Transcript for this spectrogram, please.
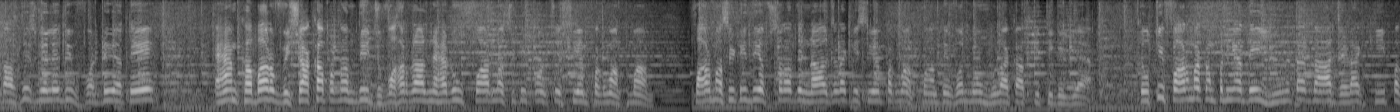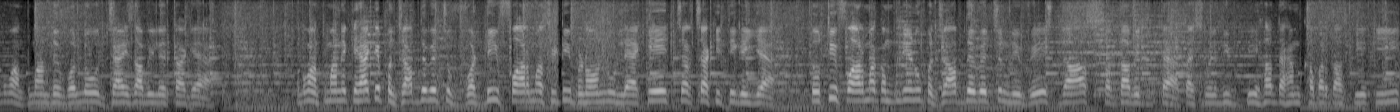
ਦੱਸਦੀ ਇਸ ਵੇਲੇ ਦੀ ਵੱਡੀ ਅਤੇ ਅਹਿਮ ਖਬਰ, ਵਿਸ਼ਾਖਾਪਟਨਮ ਦੀ ਜਵਾਹਰ ਲਾਲ ਨਹਿਰੂ ਫਾਰਮਾਸਿਟੀ ਪਹੁੰਚੇ ਸੀਐਮ ਭਗਵੰਤ ਮਾਨ। ਫਾਰਮਾਸਿਟੀ ਦੇ ਅਫਸਰਾਂ ਦੇ ਨਾਲ ਜਿਹੜਾ ਕਿ ਸੀਐਮ ਭਗਵੰਤ ਮਾਨ ਦੇ ਵੱਲੋਂ ਮੁਲਾਕਾਤ ਕੀਤੀ ਗਈ ਹੈ। ਤੇ ਉੱਥੇ ਫਾਰਮਾ ਕੰਪਨੀਆਂ ਦੇ ਯੂਨਿਟਾਂ ਦਾ ਜਿਹੜਾ ਕਿ ਭਗਵੰਤ ਮਾਨ ਦੇ ਵੱਲੋਂ ਜਾਇਜ਼ਾ ਵੀ ਲਿੱਤਾ ਗਿਆ ਹੈ। ਭਗਵੰਤ ਮਾਨ ਨੇ ਕਿਹਾ ਕਿ ਪੰਜਾਬ ਦੇ ਵਿੱਚ ਵੱਡੀ ਫਾਰਮਾਸਿਟੀ ਬਣਾਉਣ ਨੂੰ ਲੈ ਕੇ ਚਰਚਾ ਕੀਤੀ ਗਈ ਹੈ। ਤੇ ਉੱਥੇ ਫਾਰਮਾ ਕੰਪਨੀਆਂ ਨੂੰ ਪੰਜਾਬ ਦੇ ਵਿੱਚ ਨਿਵੇਸ਼ ਦਾ ਸੱਦਾ ਵੀ ਦਿੱਤਾ ਹੈ। ਤਾਂ ਇਸ ਵੇਲੇ ਦੀ ਬੇਹੱਦ ਅਹਿਮ ਖਬਰ ਦੱਸਦੀ ਹੈ ਕਿ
